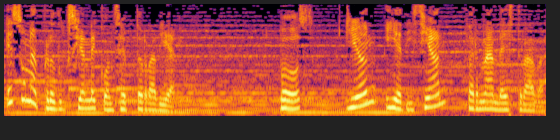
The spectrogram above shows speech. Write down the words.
es una producción de concepto radial. Voz, guion y edición Fernanda Estrada.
